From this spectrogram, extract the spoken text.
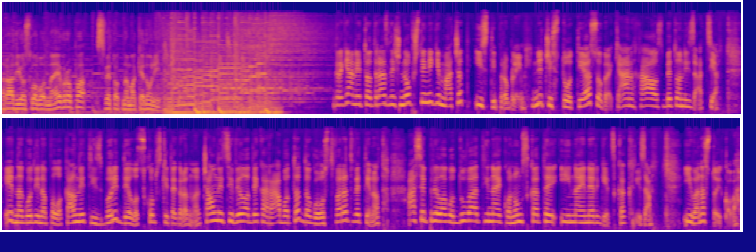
Радио Слободна Европа, светот на Македонија. Граѓаните од различни општини ги мачат исти проблеми. Нечистотија, собраќајан хаос, бетонизација. Една година по локалните избори, дел од скопските градоначалници велат дека работат да го остварат ветеното, а се прилагодуваат и на економската и на енергетска криза. Ивана Стојкова.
